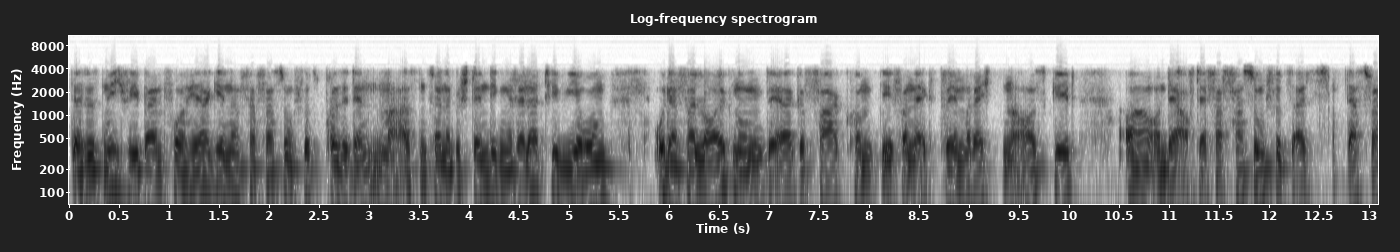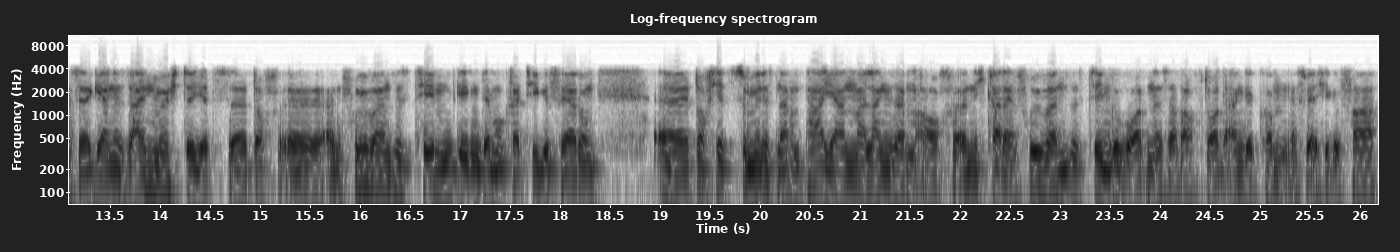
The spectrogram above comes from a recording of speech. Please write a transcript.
dass es nicht wie beim vorhergehenden Verfassungsschutzpräsidenten Maaßen zu einer beständigen Relativierung oder Verleugnung der Gefahr kommt, die von der extremen Rechten ausgeht äh, und der auch der Verfassungsschutz als das, was er gerne sein möchte, jetzt äh, doch äh, ein Frühwarnsystem gegen Demokratiegefährdung, äh, doch jetzt zumindest nach ein paar Jahren mal langsam auch nicht gerade ein Frühwarnsystem geworden ist, aber auch dort angekommen ist, welche Gefahr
